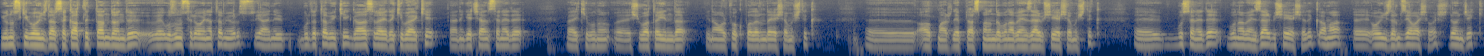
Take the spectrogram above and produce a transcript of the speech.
Yunus gibi oyuncular sakatlıktan döndü ve uzun süre oynatamıyoruz. Yani burada tabii ki Galatasaray'daki belki yani geçen sene de belki bunu e, Şubat ayında yine Avrupa Kupalarında yaşamıştık. E, Alkmaar deplasmanında buna benzer bir şey yaşamıştık. E, bu sene de buna benzer bir şey yaşadık ama e, oyuncularımız yavaş yavaş dönecek.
